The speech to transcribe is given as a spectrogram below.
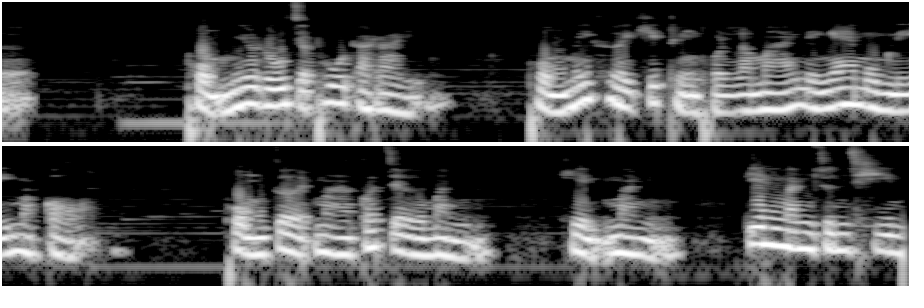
อ ผมไม่รู้จะพูดอะไร ผมไม่เคยคิดถึงผลไม้ในแง่มุมนี้มาก่อน ผมเกิดมาก็เจอมัน เห็นมัน กินมันจนชิน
